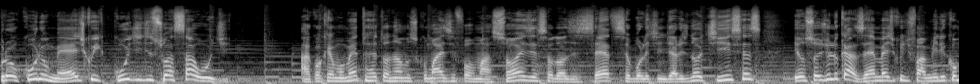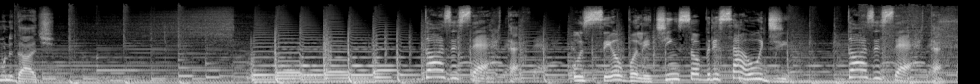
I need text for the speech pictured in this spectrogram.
Procure um médico e cuide de sua saúde. A qualquer momento retornamos com mais informações. Essa é o Dose Certa, seu boletim diário de notícias. Eu sou Júlio Cazé, médico de família e comunidade. Dose Certa, o seu boletim sobre saúde. Dose Certa.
